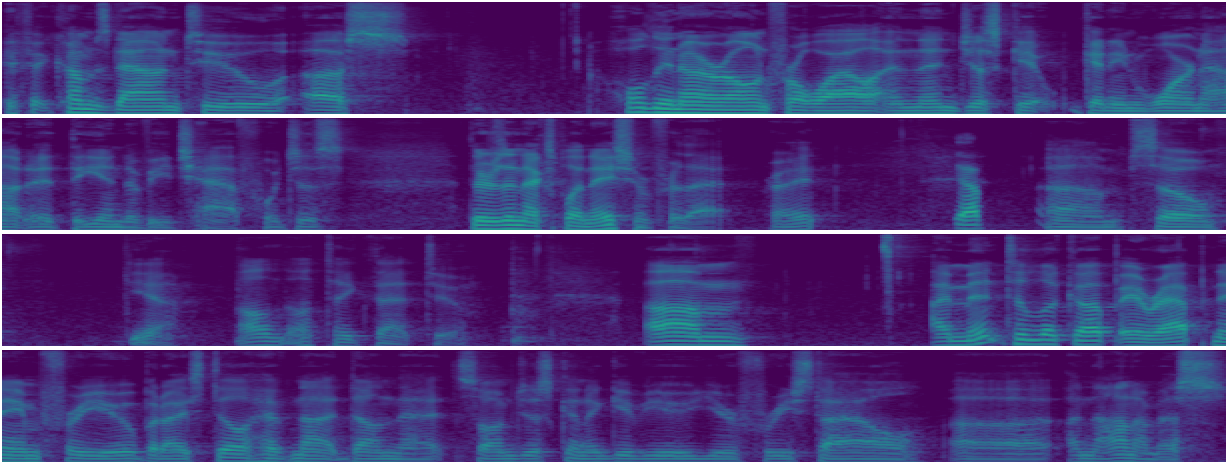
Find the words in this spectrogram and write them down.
if it comes down to us holding our own for a while and then just get getting worn out at the end of each half, which is there's an explanation for that, right? Yep. Um, so, yeah, I'll I'll take that too. Um, I meant to look up a rap name for you, but I still have not done that. So I'm just gonna give you your freestyle uh, anonymous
